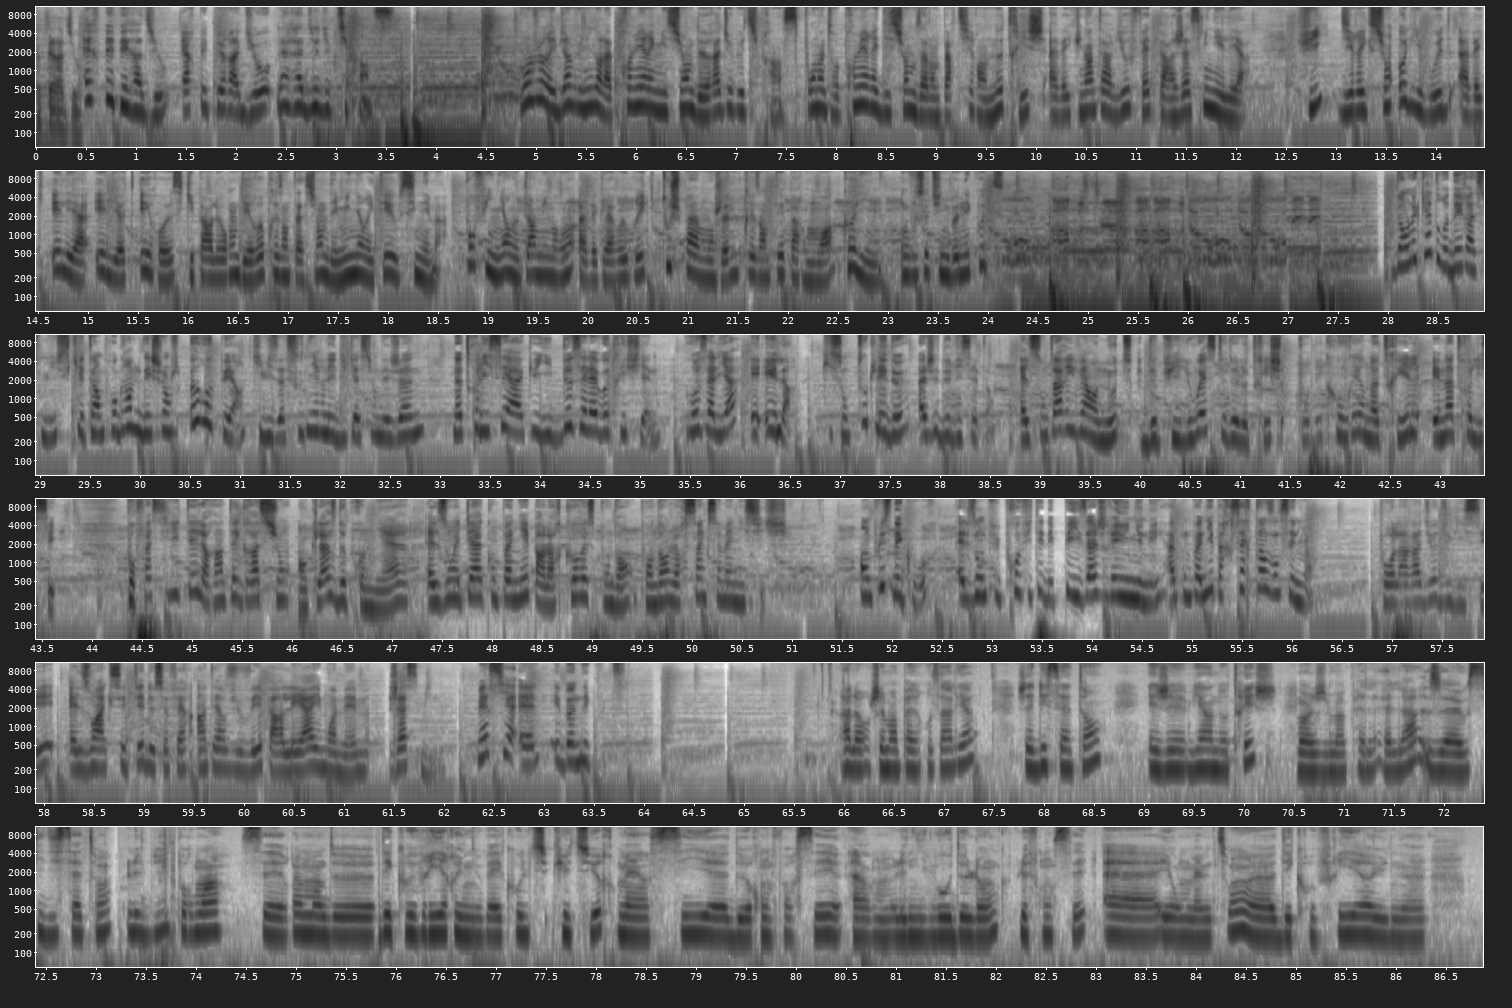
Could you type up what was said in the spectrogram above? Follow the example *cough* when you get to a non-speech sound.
RPP Radio. RPP Radio. RPP Radio. La radio du Petit Prince. Bonjour et bienvenue dans la première émission de Radio Petit Prince. Pour notre première édition, nous allons partir en Autriche avec une interview faite par Jasmine et Léa. Puis, direction Hollywood avec Eléa, Elliot et Rose qui parleront des représentations des minorités au cinéma. Pour finir, nous terminerons avec la rubrique Touche pas à mon jeune présentée par moi, Colline. On vous souhaite une bonne écoute. Dans le cadre d'Erasmus, qui est un programme d'échange européen qui vise à soutenir l'éducation des jeunes, notre lycée a accueilli deux élèves autrichiennes, Rosalia et Ella, qui sont toutes les deux âgées de 17 ans. Elles sont arrivées en août depuis l'ouest de l'Autriche pour découvrir notre île et notre lycée. Pour faciliter leur intégration en classe de première, elles ont été accompagnées par leurs correspondants pendant leurs cinq semaines ici. En plus des cours, elles ont pu profiter des paysages réunionnais accompagnés par certains enseignants. Pour la radio du lycée, elles ont accepté de se faire interviewer par Léa et moi-même, Jasmine. Merci à elles et bonne écoute. Alors, je m'appelle Rosalia, j'ai 17 ans et je viens d'Autriche. Moi, je m'appelle Ella, j'ai aussi 17 ans. Le but pour moi, c'est vraiment de découvrir une nouvelle culture, mais aussi euh, de renforcer euh, le niveau de langue, le français, euh, et en même temps découvrir une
